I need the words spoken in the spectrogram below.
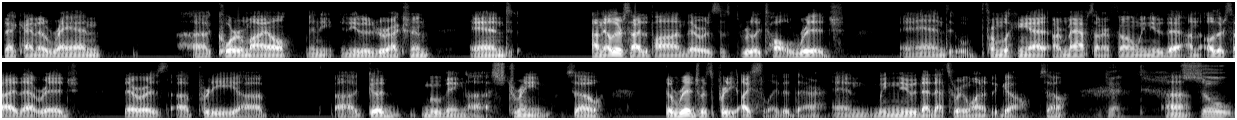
that kind of ran a quarter mile in, in either direction. And on the other side of the pond there was this really tall ridge and from looking at our maps on our phone we knew that on the other side of that ridge there was a pretty uh, uh, good moving uh, stream so the ridge was pretty isolated there and we knew that that's where we wanted to go so Okay. uh, so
